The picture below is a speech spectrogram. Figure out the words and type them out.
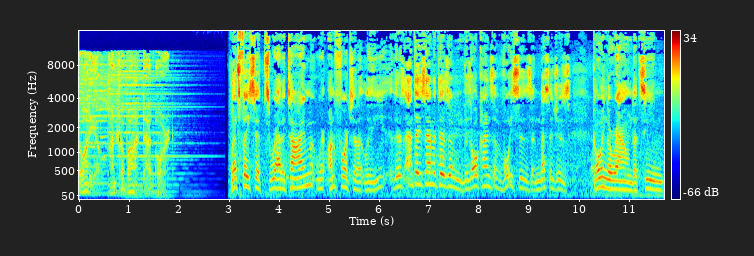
audio on Chabad.org. Let's face it, we're at a time where unfortunately there's anti Semitism. There's all kinds of voices and messages going around that seem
